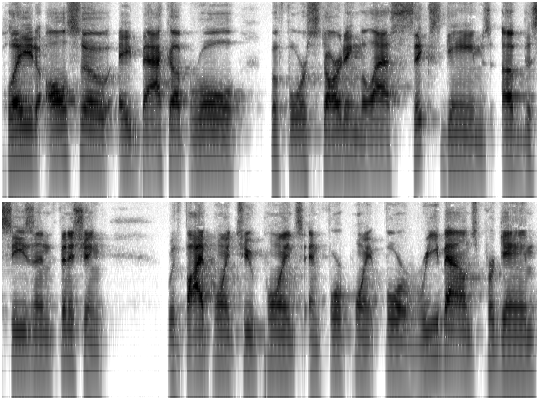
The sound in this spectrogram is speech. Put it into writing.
played also a backup role before starting the last six games of the season, finishing with 5.2 points and 4.4 rebounds per game.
